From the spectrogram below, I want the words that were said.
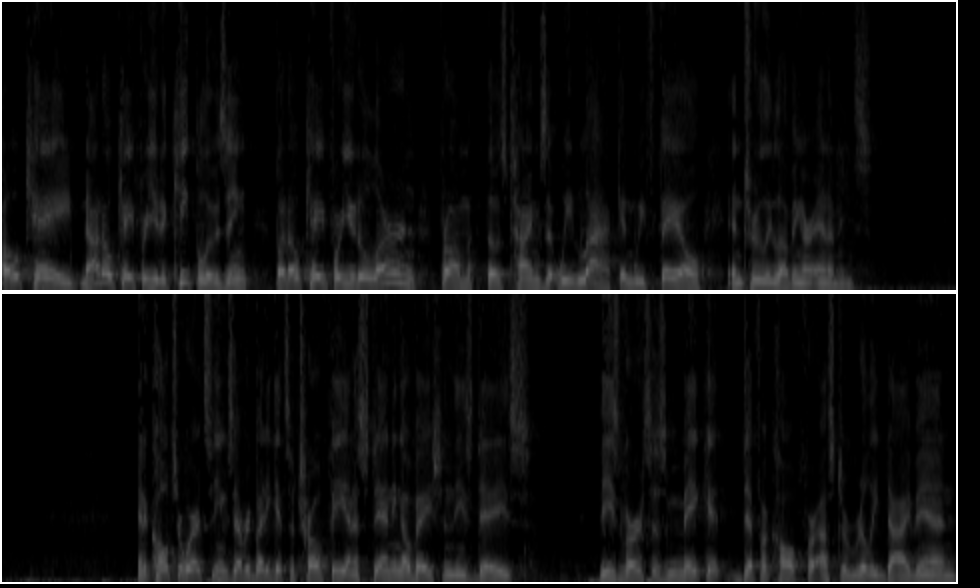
okay, not okay for you to keep losing, but okay for you to learn from those times that we lack and we fail in truly loving our enemies. In a culture where it seems everybody gets a trophy and a standing ovation these days, these verses make it difficult for us to really dive in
